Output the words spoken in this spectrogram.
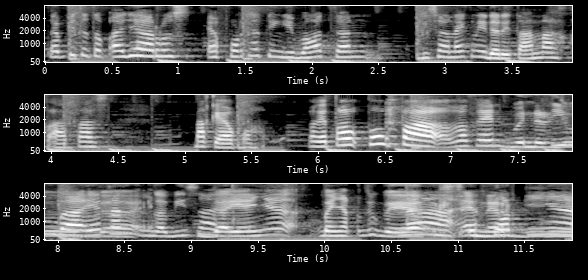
Tapi tetap aja harus effortnya tinggi banget kan. Bisa naik nih dari tanah ke atas. Pakai apa? Pakai to- pompa pakai bener timba juga ya kan? nggak bisa. Gayanya banyak juga ya nah energinya. effortnya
